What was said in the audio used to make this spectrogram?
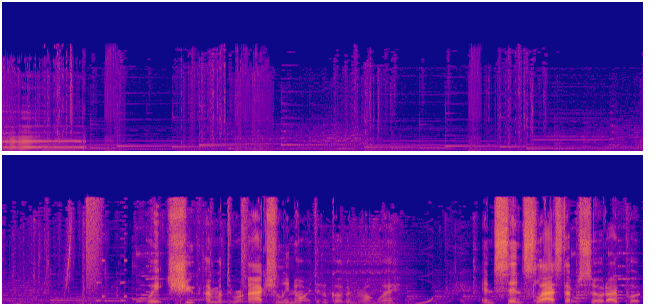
Uh... Wait, shoot, I went the wrong... Actually, no, I didn't go the wrong way. And since last episode, I put,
